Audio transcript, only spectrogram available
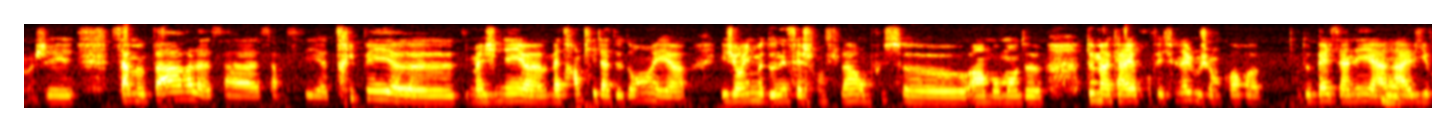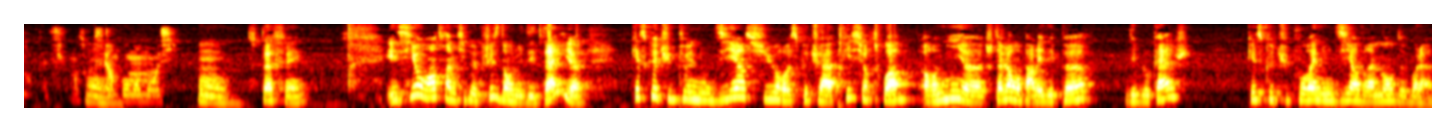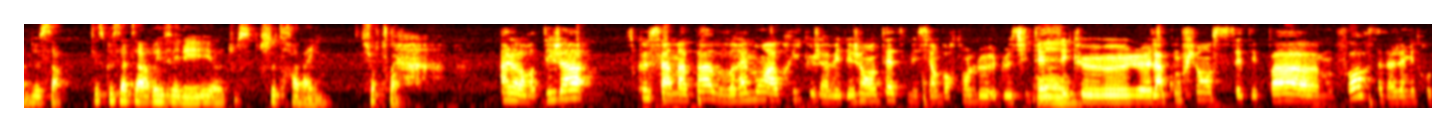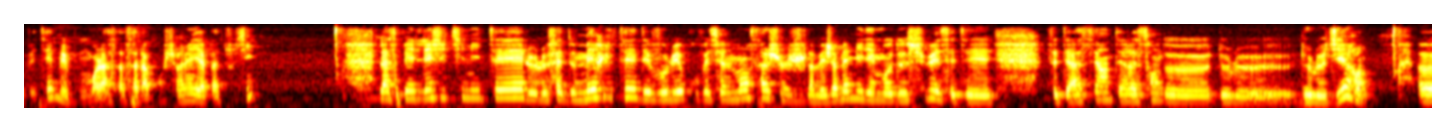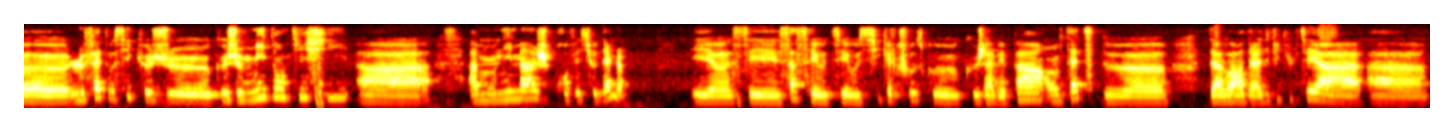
ça me parle, ça, ça me fait triper euh, d'imaginer euh, mettre un pied là-dedans et, euh, et j'ai envie de me donner ces chances-là en plus à un moment de, de ma carrière professionnelle où j'ai encore de belles années à, vivre. Je pense que c'est un bon moment aussi. tout à fait. Et si on rentre un petit peu plus dans le détail, qu'est-ce que tu peux nous dire sur ce que tu as appris sur toi? Hormis, tout à l'heure, on parlait des peurs, des blocages. Qu'est-ce que tu pourrais nous dire vraiment de, voilà, de ça? Qu'est-ce que ça t'a révélé, euh, tout, ce travail sur toi? Alors déjà, ce que ça m'a pas vraiment appris, que j'avais déjà en tête, mais c'est important de le, citer, mmh. c'est que la confiance, c'était pas mon fort, ça n'a jamais trop été, mais bon, voilà, ça, ça l'a confirmé, il n'y a pas de souci. L'aspect légitimité, le, fait de mériter d'évoluer professionnellement, ça, je, je n'avais jamais mis les mots dessus et c'était, c'était assez intéressant de, de, le, de le dire. Euh, le fait aussi que je, que je m'identifie à, à mon image professionnelle. Et euh, ça, c'est aussi quelque chose que que j'avais pas en tête de euh, d'avoir de la difficulté à, à,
